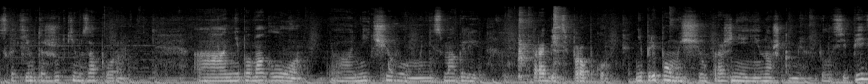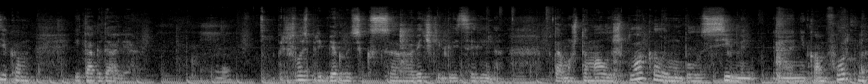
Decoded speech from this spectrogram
с каким-то жутким запором. А, не помогло а, ничего, мы не смогли пробить пробку. Не при помощи упражнений ножками, велосипедиком и так далее. Пришлось прибегнуть к свечке глицерина, потому что малыш плакал, ему было сильно э, некомфортно,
